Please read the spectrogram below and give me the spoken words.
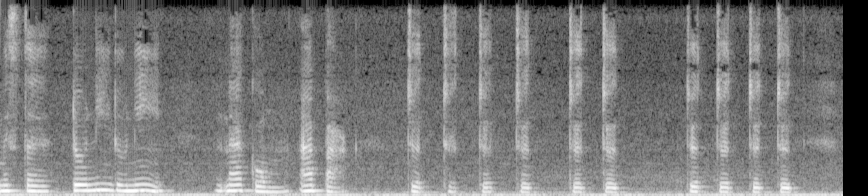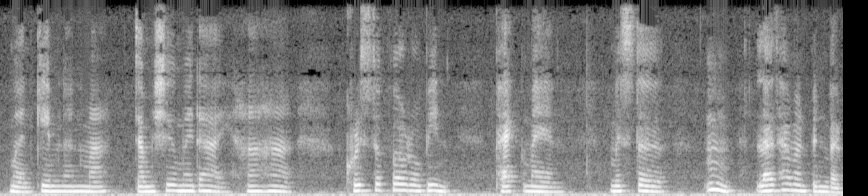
มิสเตอร์ดูนี่ดูนี่ หน้ากลม อ้าปาก จุดจุดจุดจุดจุดจุดจุดจุดจุดจุดเหมือนเกมนั้นมะจำชื่อไม่ได้ฮ่าฮ่าคริสโตเฟอร์โรบินแพ็กแมนมิสเตอร์อืม แล้วถ้ามันเป็นแบบ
